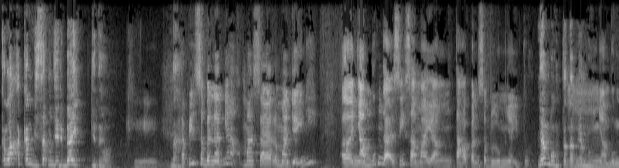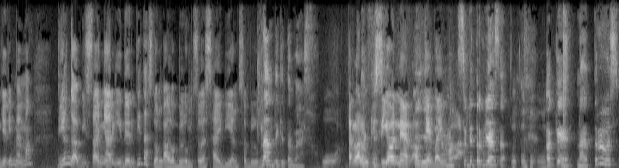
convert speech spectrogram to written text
kelak akan bisa menjadi baik gitu. Oke. Nah. Tapi sebenarnya masa remaja ini eh, nyambung nggak sih sama yang tahapan sebelumnya itu? Nyambung, tetap nyambung. Hmm, nyambung. Jadi memang dia nggak bisa nyari identitas dong kalau belum selesai di yang sebelum. Nanti kita bahas. Wow, terlalu visioner. Oke, Iya, baik. memang sudah terbiasa. Oke, nah terus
